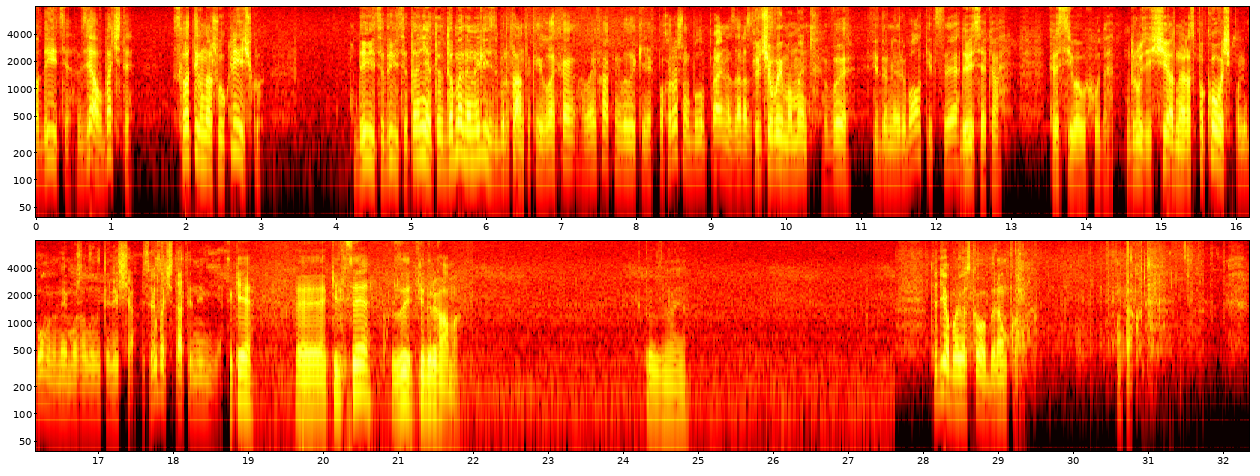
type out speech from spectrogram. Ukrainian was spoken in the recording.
Дивіться, взяв, бачите? Схватив нашу уклеєчку. Дивіться, дивіться, та ні, ти до мене не лізь, братан. Такий лайфхак, лайфхак невеликий. Як по-хорошому було б правильно зараз. Ключовий момент в фідерної рибалки це. Дивіться, яка красиво виходить. Друзі, ще одна розпаковочка. По-любому на неї можна ловити ляща. Тобто Риба читати не вміє. Таке е, кільце з фідергама. Хто знає. Тоді обов'язково беремо корм. Отак от.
